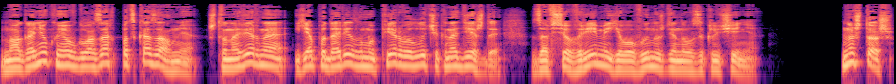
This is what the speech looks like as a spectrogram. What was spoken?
но огонек у него в глазах подсказал мне, что, наверное, я подарил ему первый лучик надежды за все время его вынужденного заключения. Ну что ж,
